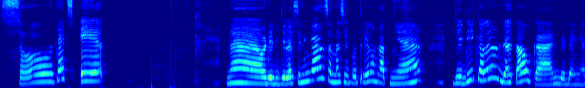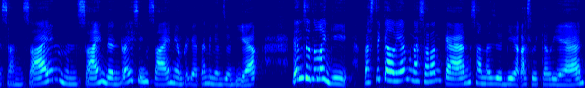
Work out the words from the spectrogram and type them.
So that's it. Nah, udah dijelasin kan sama si Putri lengkapnya? Jadi kalian udah tahu kan bedanya sun sign, moon sign, dan rising sign yang berkaitan dengan zodiak. Dan satu lagi, pasti kalian penasaran kan sama zodiak asli kalian?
